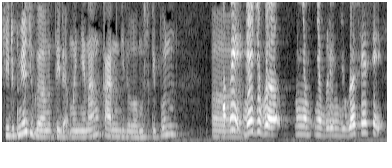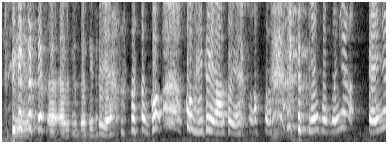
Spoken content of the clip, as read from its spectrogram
hidupnya juga tidak menyenangkan gitu loh meskipun eh, tapi dia juga nye- nyebelin juga sih si, si uh, Elizabeth itu ya. Kok kok gitu ya aku ya? Ya pokoknya kayaknya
